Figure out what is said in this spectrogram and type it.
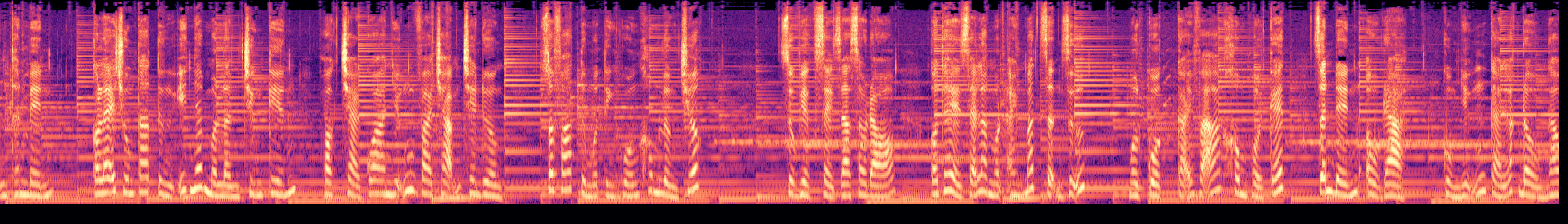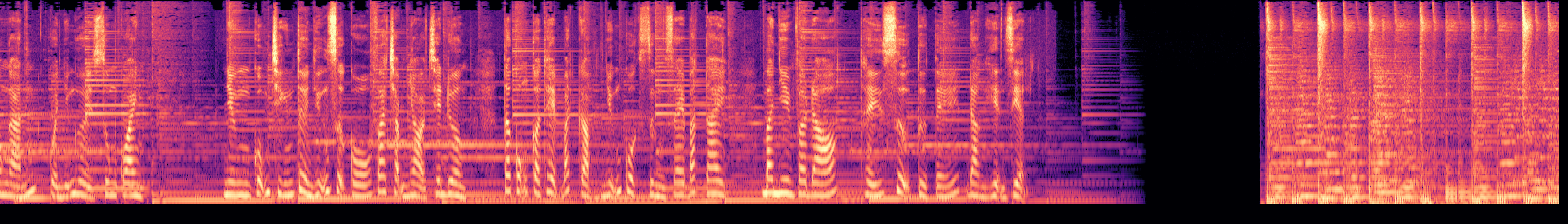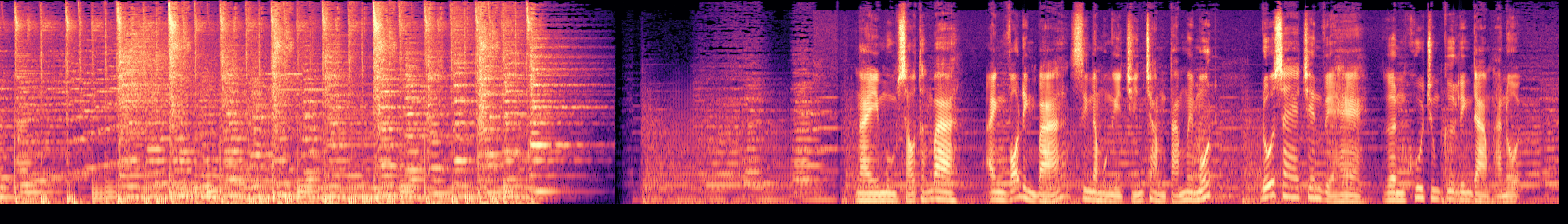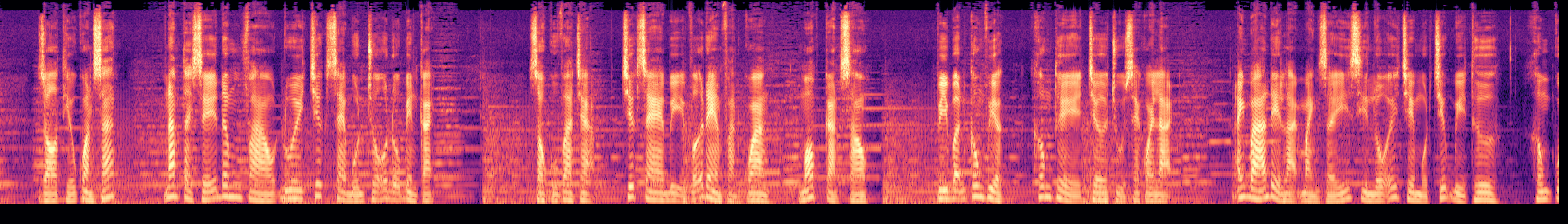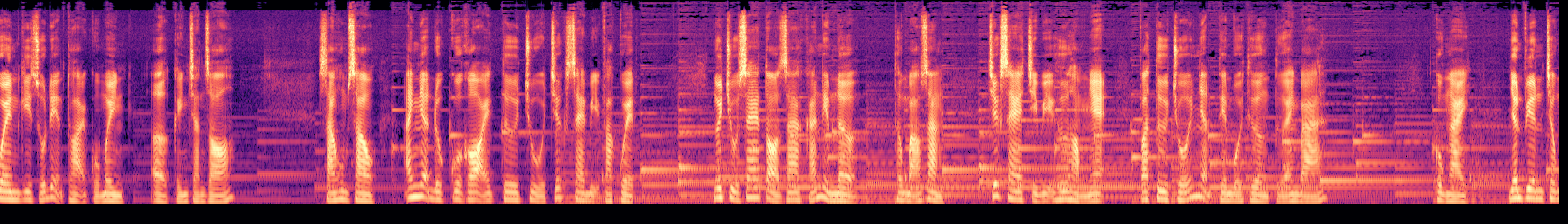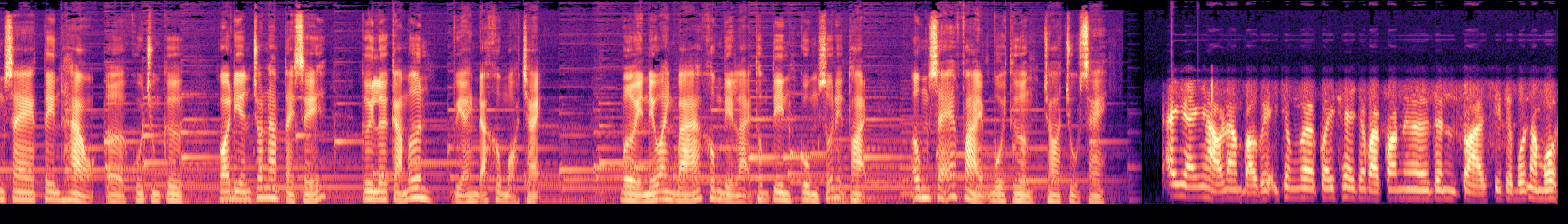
bạn thân mến, có lẽ chúng ta từng ít nhất một lần chứng kiến hoặc trải qua những va chạm trên đường xuất phát từ một tình huống không lường trước. Sự việc xảy ra sau đó có thể sẽ là một ánh mắt giận dữ, một cuộc cãi vã không hồi kết dẫn đến ẩu đả cùng những cái lắc đầu ngao ngán của những người xung quanh. Nhưng cũng chính từ những sự cố va chạm nhỏ trên đường, ta cũng có thể bắt gặp những cuộc dừng xe bắt tay mà nhìn vào đó thấy sự tử tế đang hiện diện. Ngày 6 tháng 3, anh Võ Đình Bá, sinh năm 1981, đỗ xe trên vỉa hè gần khu chung cư Linh Đàm, Hà Nội. Do thiếu quan sát, nam tài xế đâm vào đuôi chiếc xe 4 chỗ đỗ bên cạnh. Sau cú va chạm, chiếc xe bị vỡ đèn phản quang, móp cản sau. Vì bận công việc, không thể chờ chủ xe quay lại. Anh Bá để lại mảnh giấy xin lỗi trên một chiếc bì thư, không quên ghi số điện thoại của mình ở kính chắn gió. Sáng hôm sau, anh nhận được cuộc gọi từ chủ chiếc xe bị va quệt. Người chủ xe tỏ ra khá niềm nở, thông báo rằng chiếc xe chỉ bị hư hỏng nhẹ và từ chối nhận tiền bồi thường từ anh Bá. Cùng ngày, nhân viên trông xe tên Hảo ở khu chung cư gọi điện cho nam tài xế gửi lời cảm ơn vì anh đã không bỏ chạy. Bởi nếu anh Bá không để lại thông tin cùng số điện thoại, ông sẽ phải bồi thường cho chủ xe. anh anh Hảo làm bảo vệ trong ờ, quay xe cho bà con ờ, dân tòa CT451.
